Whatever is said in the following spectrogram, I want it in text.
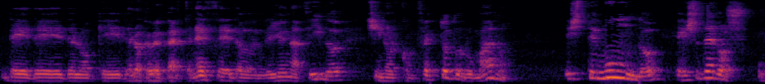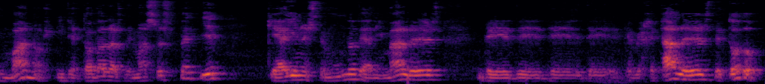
de, lo que, de lo que me pertenece, de donde yo he nacido, sino el concepto del humano. Este mundo es de los humanos y de todas las demás especies que hay en este mundo de animales, de, vegetales, de todo.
